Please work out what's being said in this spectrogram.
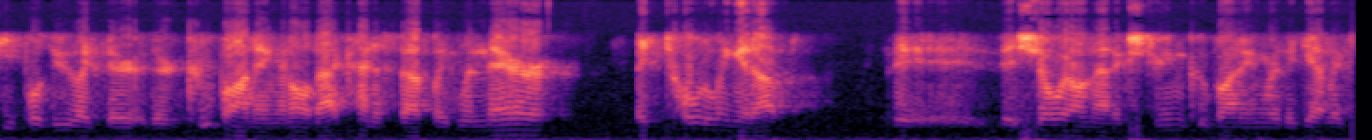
people do like their their couponing and all that kind of stuff, like when they're like totaling it up, they they show it on that extreme couponing where they get like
